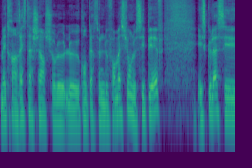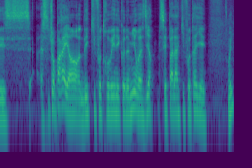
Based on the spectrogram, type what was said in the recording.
mettre un reste à charge sur le, le compte personnel de formation, le CPF. Est-ce que là, c'est c'est toujours pareil. Hein, dès qu'il faut trouver une économie, on va se dire c'est pas là qu'il faut tailler. Oui.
